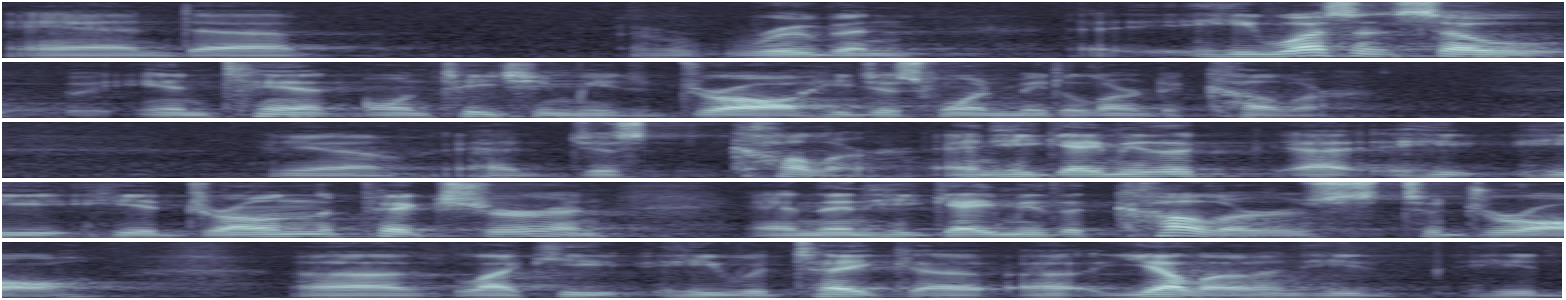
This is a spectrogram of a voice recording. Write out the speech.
and uh, Reuben, he wasn't so intent on teaching me to draw, he just wanted me to learn to color you know, just color. And he gave me the, uh, he, he, he had drawn the picture and, and then he gave me the colors to draw. Uh, like he, he would take a, a, yellow and he'd, he'd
